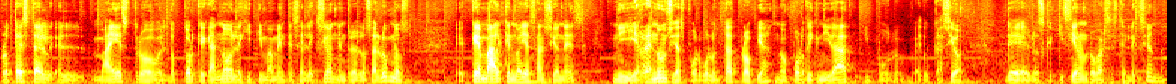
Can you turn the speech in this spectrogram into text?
protesta el, el, maestro, el doctor que ganó legítimamente esa elección entre los alumnos. Eh, qué mal que no haya sanciones ni renuncias por voluntad propia, no por dignidad y por educación de los que quisieron robarse esta elección, ¿no?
